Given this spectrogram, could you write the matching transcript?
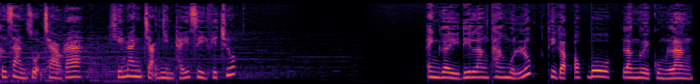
cứ giàn ruộng trào ra, khiến anh chẳng nhìn thấy gì phía trước. Anh gầy đi lang thang một lúc thì gặp Okbo là người cùng làng.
